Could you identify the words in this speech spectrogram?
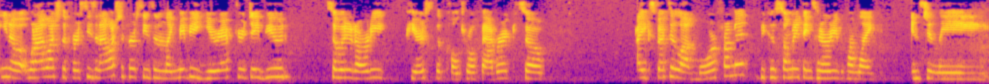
you know, when I watched the first season, I watched the first season like maybe a year after it debuted, so it had already pierced the cultural fabric. So I expected a lot more from it because so many things had already become like instantly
